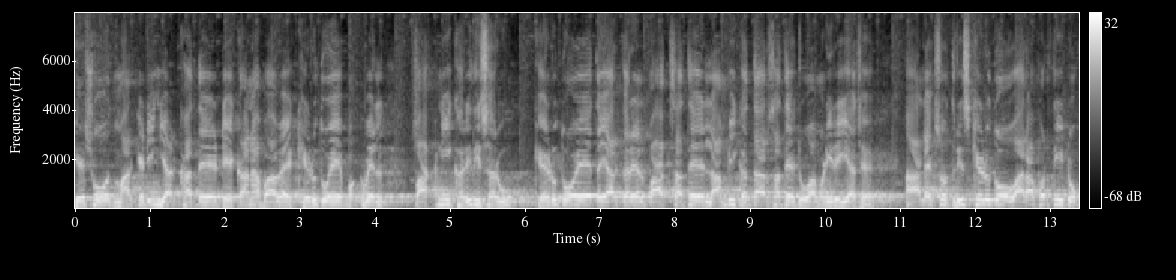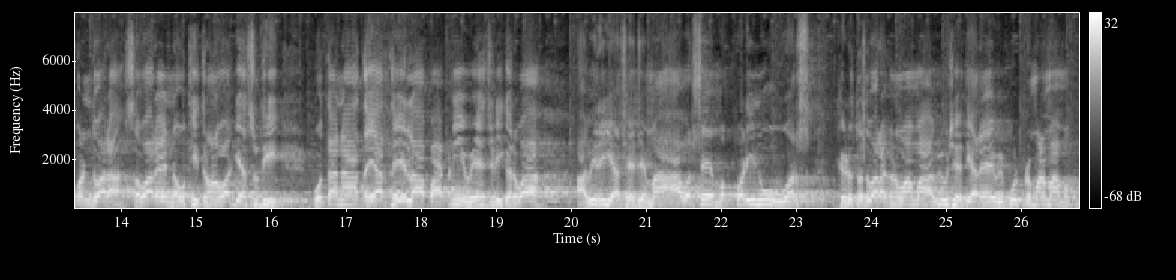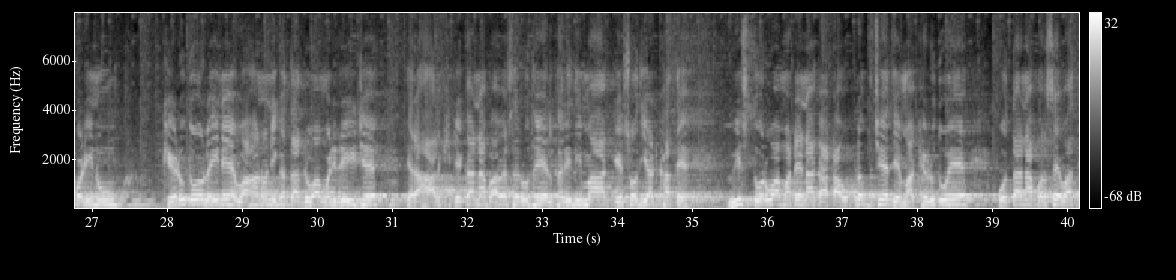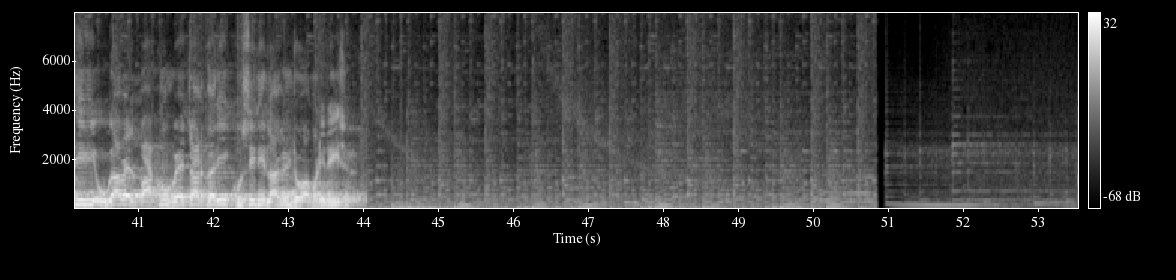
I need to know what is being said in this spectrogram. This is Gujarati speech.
કેશોદ માર્કેટિંગ યાર્ડ ખાતે ટેકાના ભાવે ખેડૂતોએ પકવેલ પાકની ખરીદી શરૂ. ખેડૂતોએ તૈયાર કરેલ પાક સાથે લાંબી કતાર સાથે જોવા મળી રહ્યા છે. હાલ એકસો ત્રીસ ખેડૂતો વારાફરતી ટોકન દ્વારા સવારે નવથી ત્રણ વાગ્યા સુધી પોતાના તૈયાર થયેલા પાકની વહેંચણી કરવા આવી રહ્યા છે, જેમાં આ વર્ષે મગફળીનું વર્ષ ખેડૂતો દ્વારા ગણવામાં આવ્યું છે, ત્યારે વિપુલ પ્રમાણમાં મગફળીનું ખેડૂતો લઈને વાહનોની કતાર જોવા મળી રહી છે. ત્યારે હાલ ટેકાના ભાવે શરૂ થયેલ ખરીદીમાં કેશોદ ખાતે વીસ તોરવા માટેના કાંટા ઉપલબ્ધ છે, જેમાં ખેડૂતોએ પોતાના પરસેવાથી ઉગાવેલ પાકનું વેચાણ કરી ખુશીની લાગણી જોવા મળી રહી છે.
